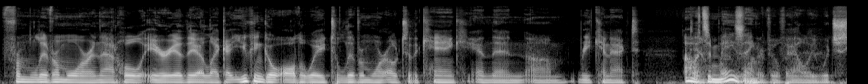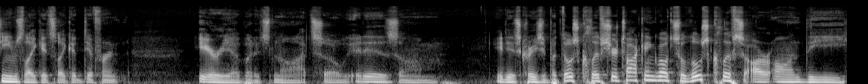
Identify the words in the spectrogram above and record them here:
from Livermore and that whole area there. Like uh, you can go all the way to Livermore out to the Kanc and then um, reconnect. Oh, it's amazing. Waterville Valley, which seems like it's like a different area, but it's not. So it is. Um, it is crazy. But those cliffs you're talking about, so those cliffs are on the,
